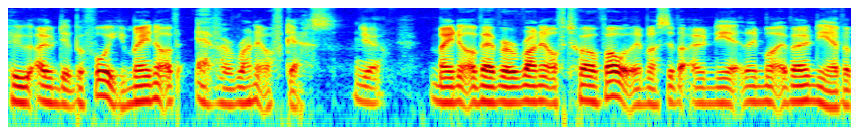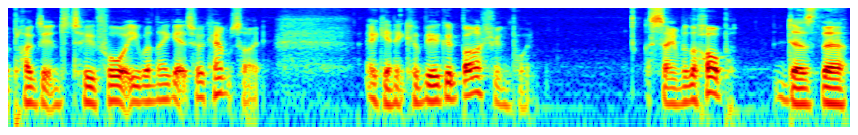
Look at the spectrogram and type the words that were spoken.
who owned it before you may not have ever run it off gas, Yeah. may not have ever run it off 12 volt. They must have only they might have only ever plugged it into 240 when they get to a campsite. Again, it could be a good bartering point. Same with the hob. Does the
